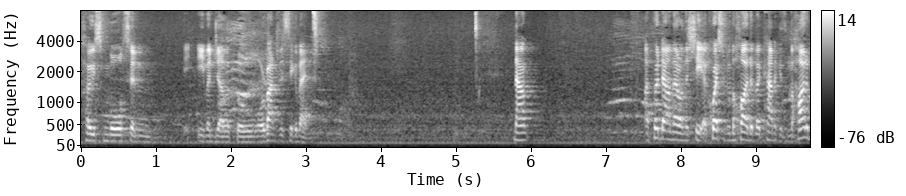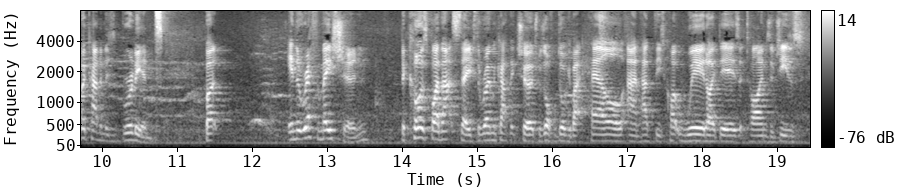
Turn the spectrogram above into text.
post mortem evangelical or evangelistic event. Now, I put down there on the sheet a question from the Heidelberg Catechism. The Heidelberg Catechism is brilliant, but in the Reformation, because by that stage the Roman Catholic Church was often talking about hell and had these quite weird ideas at times of Jesus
